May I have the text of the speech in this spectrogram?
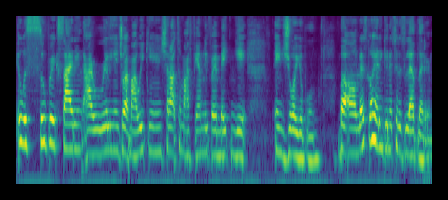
It was super exciting. I really enjoyed my weekend. Shout out to my family for making it enjoyable. But um, let's go ahead and get into this love letter.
